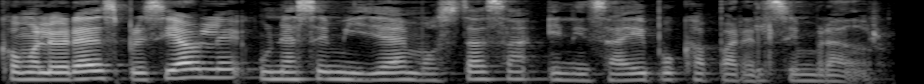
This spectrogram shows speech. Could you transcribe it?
como lo era despreciable una semilla de mostaza en esa época para el sembrador.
